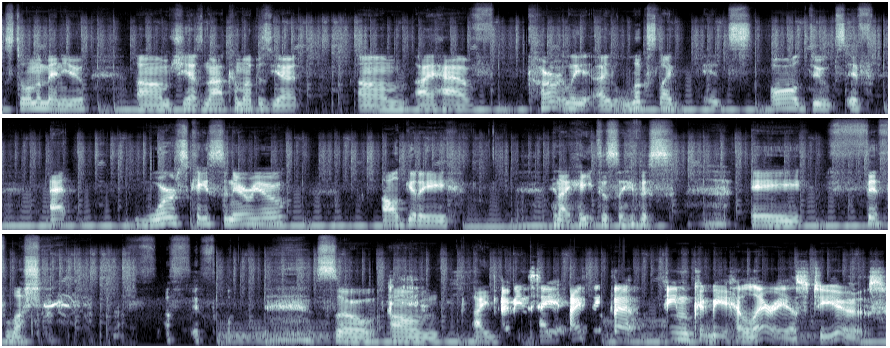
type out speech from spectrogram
still on the menu. Um, she has not come up as yet. Um, I have currently. It looks like it's all dupes. If at worst case scenario, I'll get a, and I hate to say this, a fifth lush. a fifth one. So um, I I mean, see, I think that theme could be hilarious to use.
